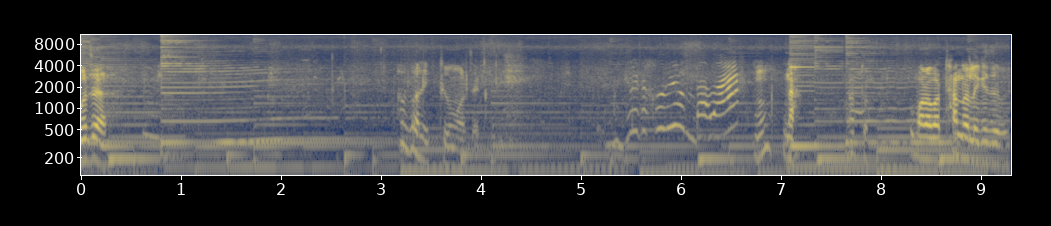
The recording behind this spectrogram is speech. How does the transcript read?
মজা আবার একটু মজা করি ভিডিওটা করলাম বাবা হুম না না তো তোমার আবার ঠান্ডা লেগে যাবে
